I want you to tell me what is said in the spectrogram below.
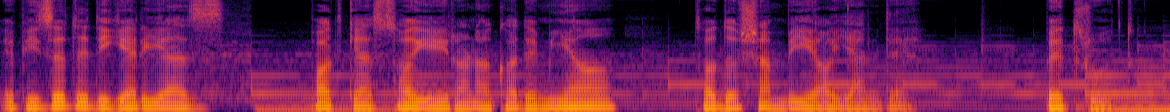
اپیزود دیگری از پادکست های ایران آکادمیا تا دوشنبه آینده. بدرود.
